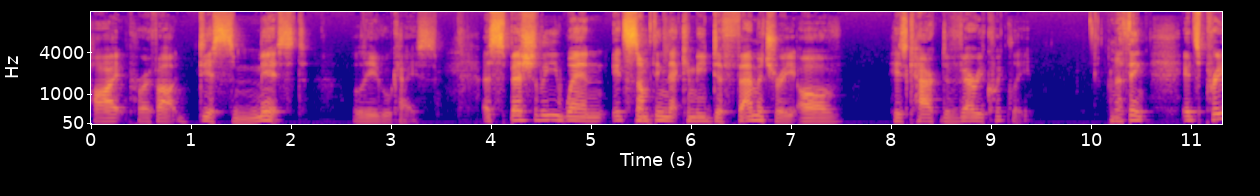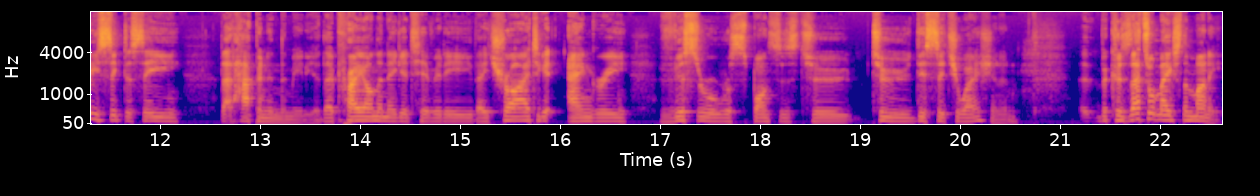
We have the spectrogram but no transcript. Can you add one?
high profile, dismissed legal case, especially when it's something that can be defamatory of his character very quickly. And I think it's pretty sick to see that happen in the media. They prey on the negativity. They try to get angry, visceral responses to to this situation, and uh, because that's what makes them money,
